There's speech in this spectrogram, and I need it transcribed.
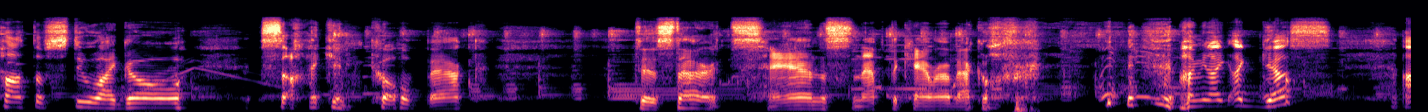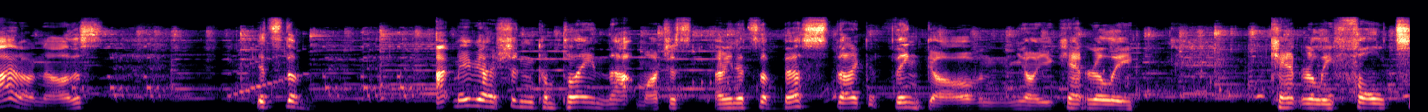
pot of stew I go, so I can go back to the start and snap the camera back over. I mean, I, I, guess, I don't know, this, it's the, maybe I shouldn't complain that much, it's, I mean, it's the best that I could think of, and, you know, you can't really, can't really fault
